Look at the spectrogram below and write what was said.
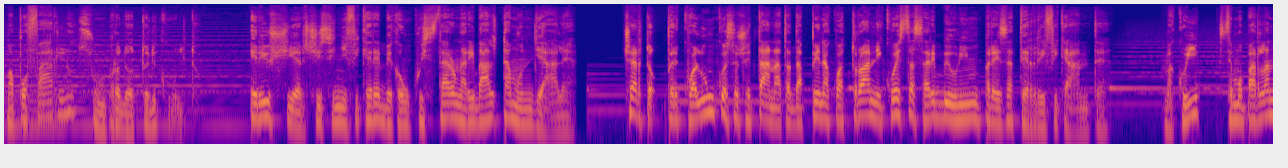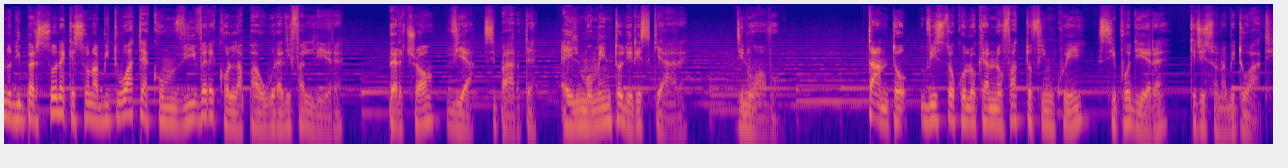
ma può farlo su un prodotto di culto. E riuscirci significherebbe conquistare una ribalta mondiale. Certo, per qualunque società nata da appena 4 anni questa sarebbe un'impresa terrificante. Ma qui stiamo parlando di persone che sono abituate a convivere con la paura di fallire. Perciò, via, si parte. È il momento di rischiare. Di nuovo. Tanto, visto quello che hanno fatto fin qui, si può dire che ci sono abituati.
